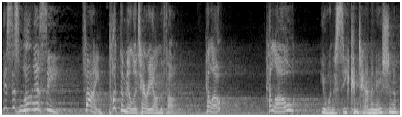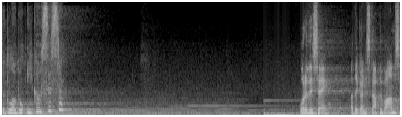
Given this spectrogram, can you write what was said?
This is lunacy! Fine, put the military on the phone. Hello? Hello? You want to see contamination of the global ecosystem? What are they saying? Are they going to stop the bombs?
